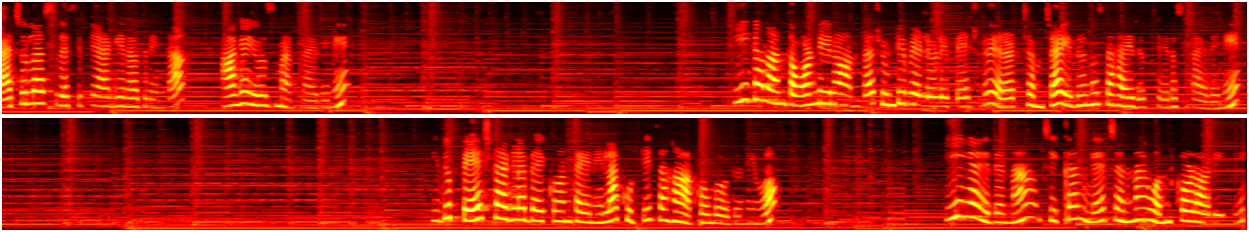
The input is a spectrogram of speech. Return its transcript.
ಬ್ಯಾಚುಲರ್ಸ್ ರೆಸಿಪಿ ಆಗಿರೋದ್ರಿಂದ ಹಾಗೆ ಯೂಸ್ ಮಾಡ್ತಾ ಇದ್ದೀನಿ ಈಗ ನಾನು ತಗೊಂಡಿರೋ ಅಂಥ ಶುಂಠಿ ಬೆಳ್ಳುಳ್ಳಿ ಪೇಸ್ಟು ಎರಡು ಚಮಚ, ಇದನ್ನು ಸಹ ಇದಕ್ಕೆ ಸೇರಿಸ್ತಾ ಇದ್ದೀನಿ. ಇದು ಪೇಸ್ಟ್ ಆಗಲೇಬೇಕು ಅಂತ ಏನಿಲ್ಲ, ಕುಟ್ಟಿ ಸಹ ಹಾಕೋಬಹುದು ನೀವು. ಈಗ ಇದನ್ನ ಚಿಕನ್ಗೆ ಚೆನ್ನಾಗಿ ಹೊಂದ್ಕೊಳ್ಳೋ ರೀತಿ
